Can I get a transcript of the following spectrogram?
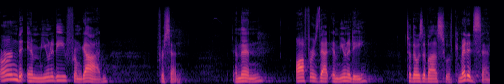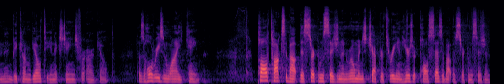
earned immunity from God for sin. And then offers that immunity to those of us who have committed sin and become guilty in exchange for our guilt. That's the whole reason why he came. Paul talks about this circumcision in Romans chapter 3, and here's what Paul says about the circumcision.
